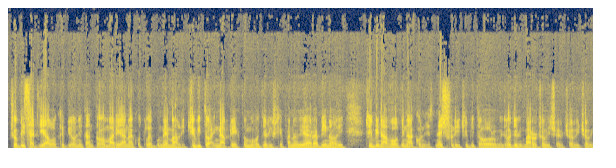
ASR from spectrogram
čo by sa dialo, keby oni tam toho Mariana Kotlebu nemali. Či by to aj napriek tomu hodili Štefanovi Harabinovi, či by na voľby nakoniec nešli, či by to hodili Maročovi Ševčovičovi,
